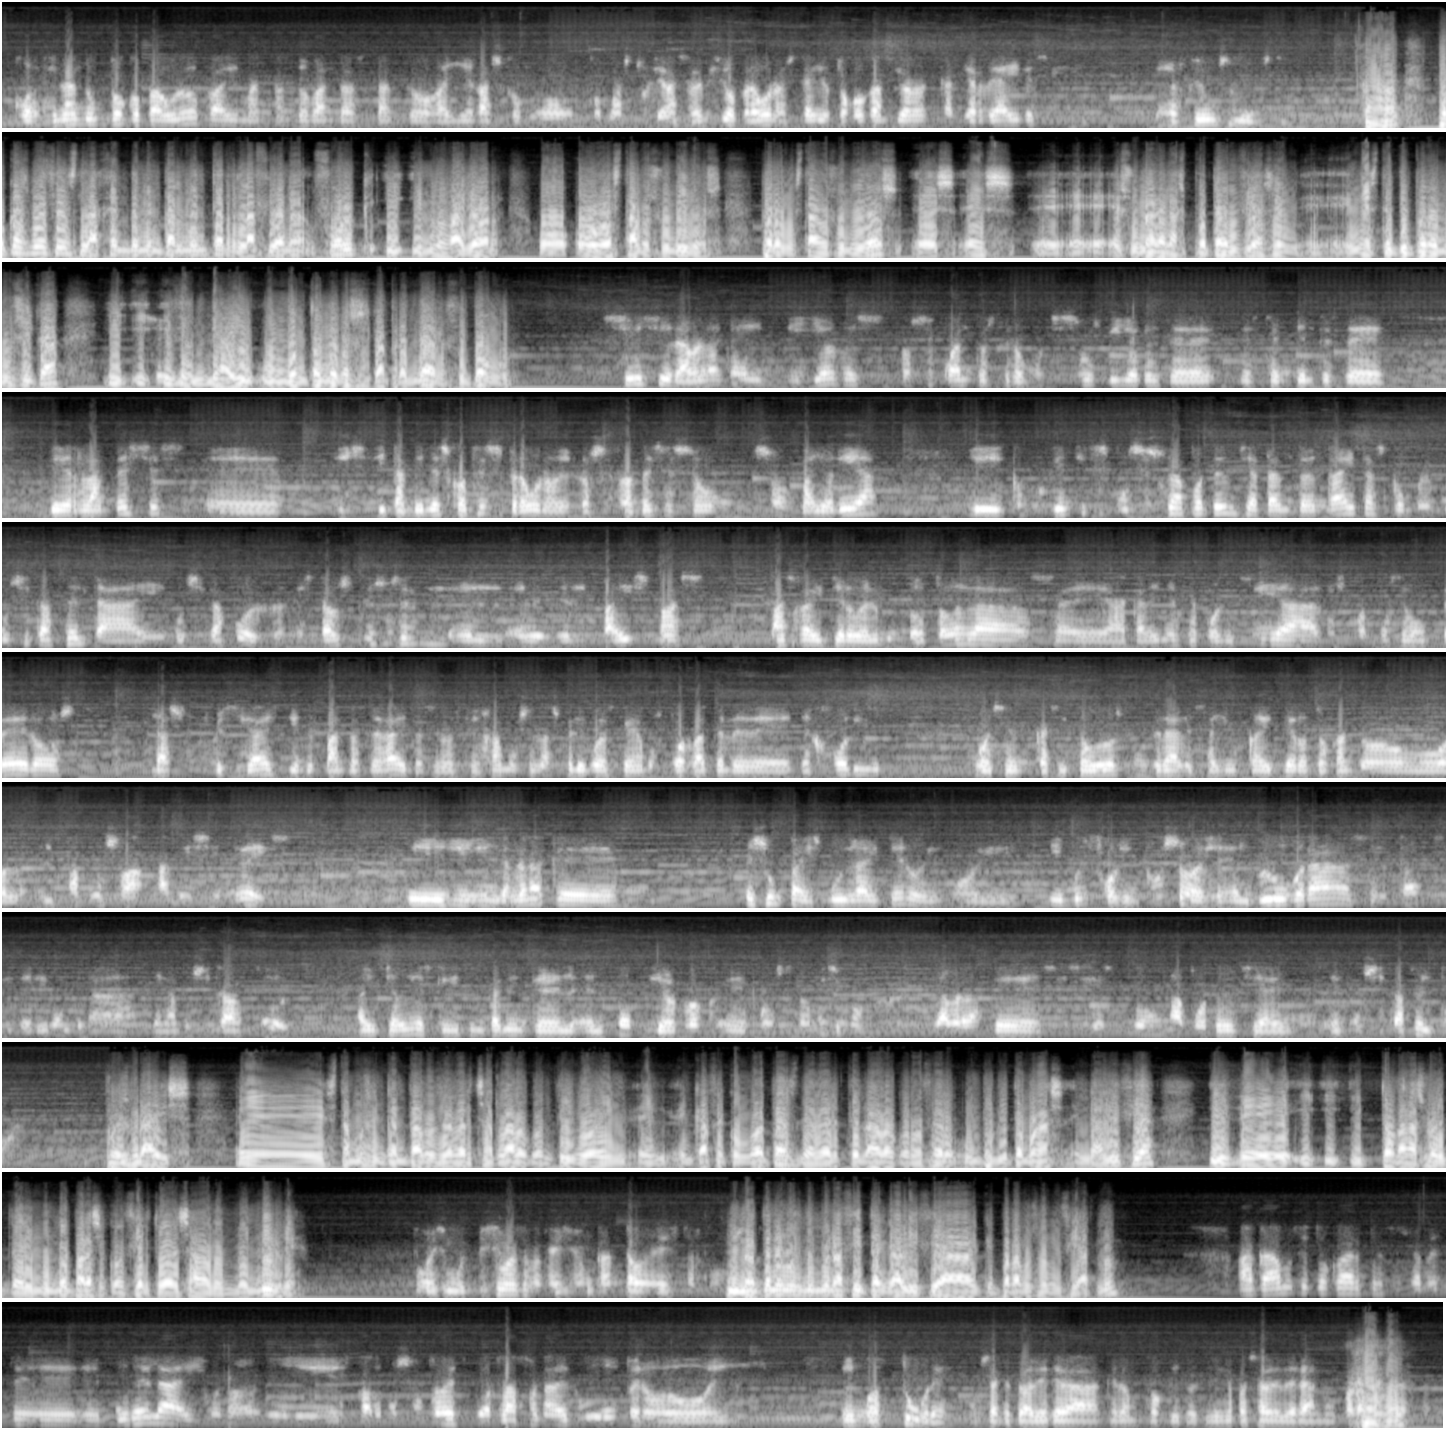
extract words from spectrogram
coordinando un poco para Europa y mandando bandas tanto gallegas como, como asturianas al mismo, pero bueno, este año tocó cambiar, cambiar de aires y, nos fuimos a Boston. Ajá. Pocas veces la gente mentalmente relaciona folk y, y Nueva York o, o Estados Unidos, pero en Estados Unidos es, es, eh, es una de las potencias en, en este tipo de música y, y, y donde hay un montón de cosas que aprender, supongo. Sí, sí, la verdad que hay millones, no sé cuántos, pero muchísimos millones de descendientes de, de irlandeses eh, y, y también escoceses, pero bueno, los irlandeses son, son mayoría. Y como bien dices, pues es una potencia tanto en gaitas como en música celta y música folk. Estados Unidos es el, país más, más gaitero del mundo. Todas las eh, academias de policía, los cuerpos de bomberos, las universidades tienen bandas de gaitas. Si nos fijamos en las películas que vemos por la tele de, de Hollywood, pues en casi todos los funerales hay un gaitero tocando el famoso Amazing Grace. Y la verdad que es un país muy gaitero y muy, y muy folk. Incluso el, el bluegrass, el country derivan de la, de la música folk. Hay teorías que dicen también que el, el pop y el rock, eh, pues lo mismo. La verdad que sí, sí, es toda una potencia en, en música celta. Pues Bryce, eh, estamos encantados de haber charlado contigo en, en- en Café con Gotas, de haberte dado a conocer un poquito más en Galicia y de y, y- y toda la suerte del mundo para ese concierto del sábado en Benvibre. Pues muchísimas gracias, yo encantado de estar con No tenemos ninguna cita en Galicia que podamos anunciar, ¿no? Acabamos de tocar precisamente en Burela y bueno, eh, estaremos otra vez por la zona de Lugo, pero en, en octubre, o sea que todavía queda, queda un poquito, tiene que pasar el verano para Ajá. poder.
